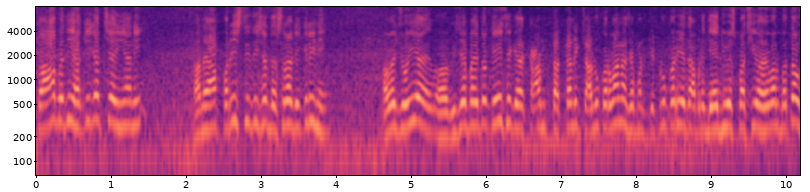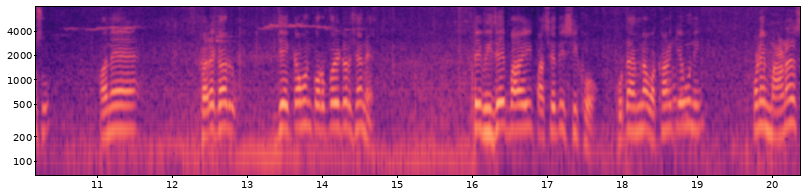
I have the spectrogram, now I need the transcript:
તો આ બધી હકીકત છે અહીંયાની. અને આ પરિસ્થિતિ છે દસરા ટેકરીની. હવે જોઈએ વિજયભાઈ તો કહે છે કે કામ તાત્કાલિક ચાલુ કરવાના છે પણ કેટલું કરીએ તો આપણે બે દિવસ પછી અહેવાલ બતાવશું. અને ખરેખર જે એકાવન કોર્પોરેટર છે ને તે વિજયભાઈ પાસેથી શીખો. ખોટા એમના વખાણ કેવું નહીં. પણ એ માણસ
